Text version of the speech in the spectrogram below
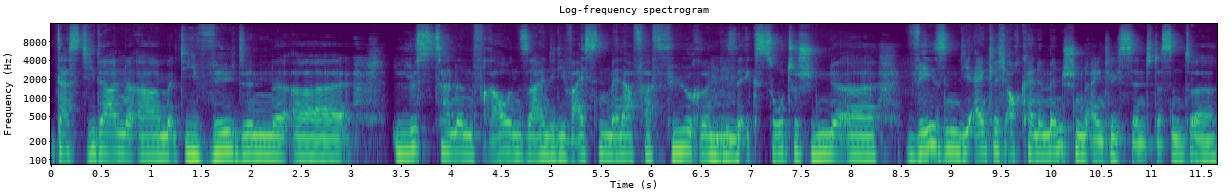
dass die dann ähm, die wilden, äh, lüsternen Frauen sein, die die weißen Männer verführen, mhm. diese exotischen äh, Wesen, die eigentlich auch keine Menschen eigentlich sind. Das sind äh,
